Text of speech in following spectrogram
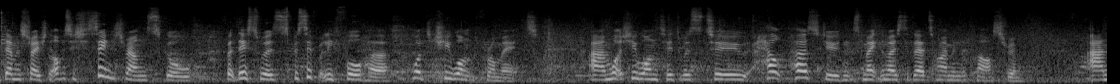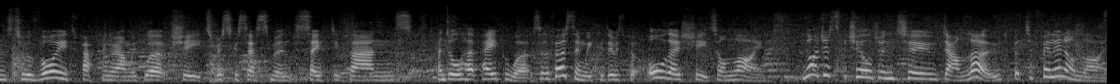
demonstration. Obviously, she's seen this around the school, but this was specifically for her. What did she want from it? And what she wanted was to help her students make the most of their time in the classroom and to avoid faffing around with worksheets, risk assessments, safety plans, and all her paperwork. So the first thing we could do is put all those sheets online, not just for children to download, but to fill in online.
